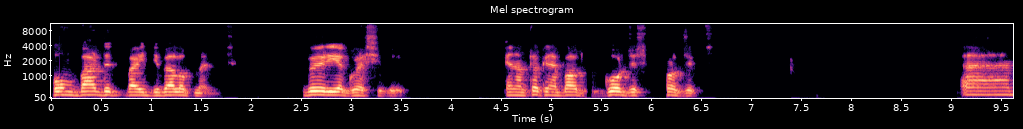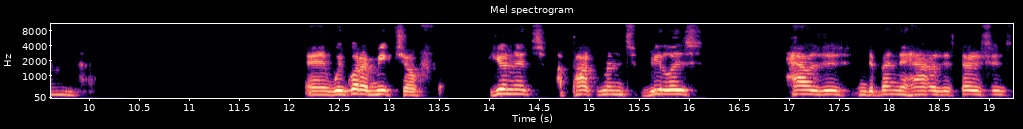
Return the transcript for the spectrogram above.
bombarded by development very aggressively. And I'm talking about gorgeous projects. Um, and we've got a mix of units, apartments, villas, houses, independent houses, terraces,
